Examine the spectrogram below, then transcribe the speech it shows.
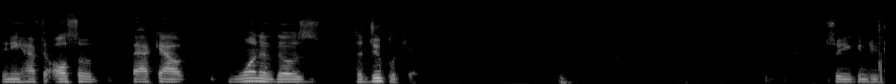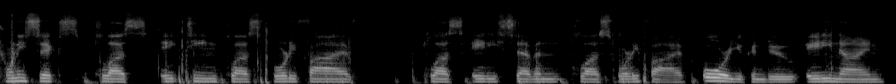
then you have to also back out one of those the duplicate. So you can do 26 plus 18 plus 45 plus 87 plus 45, or you can do 89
